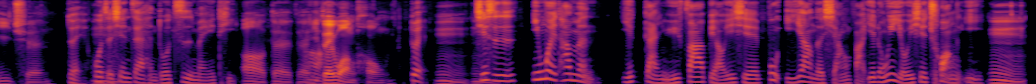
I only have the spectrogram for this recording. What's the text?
艺圈，对，或者现在很多自媒体。哦，对对，一堆网红。对，嗯，其实因为他们。也敢于发表一些不一样的想法，也容易有一些创意。嗯，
